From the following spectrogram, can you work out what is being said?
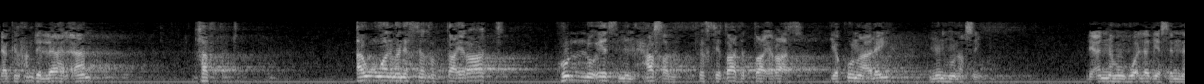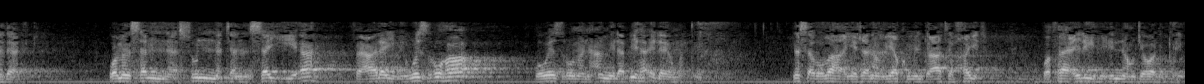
لكن الحمد لله الآن خفت. أول من يختطف الطائرات كل إثم حصل في اختطاف الطائرات يكون عليه منه نصيب لأنه هو الذي سن ذلك. ومن سن سنة سيئة فعليه وزرها ووزر من عمل بها إلى يوم القيامة. نسأل الله أن يجعلنا وإياكم من دعاة الخير وفاعليه إنه جواد كريم.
